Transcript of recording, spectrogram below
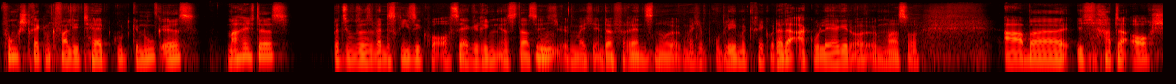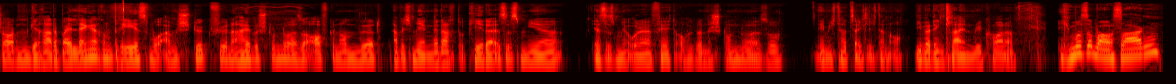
Funkstreckenqualität gut genug ist, mache ich das. Beziehungsweise wenn das Risiko auch sehr gering ist, dass ich Mhm. irgendwelche Interferenzen oder irgendwelche Probleme kriege oder der Akku leer geht oder irgendwas so. Aber ich hatte auch schon, gerade bei längeren Drehs, wo am Stück für eine halbe Stunde oder so aufgenommen wird, habe ich mir dann gedacht, okay, da ist es mir ist es mir, oder vielleicht auch über eine Stunde oder so, nehme ich tatsächlich dann auch lieber den kleinen Recorder. Ich muss aber auch sagen,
